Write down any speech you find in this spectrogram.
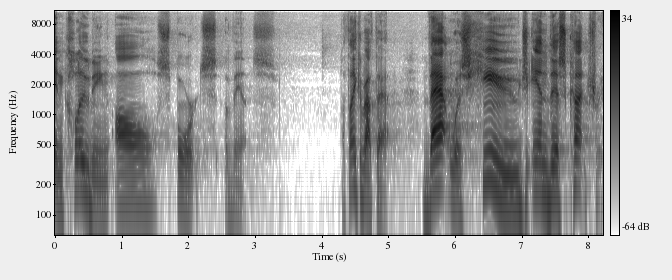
including all sports events. Now think about that. That was huge in this country.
